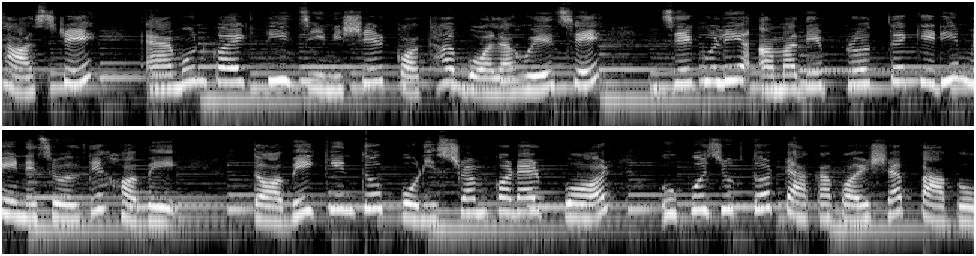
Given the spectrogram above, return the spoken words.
শাস্ত্রে এমন কয়েকটি জিনিসের কথা বলা হয়েছে, যেগুলি আমাদের প্রত্যেকেরই মেনে চলতে হবে। তবেই কিন্তু পরিশ্রম করার পর উপযুক্ত টাকা পয়সা পাবো।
